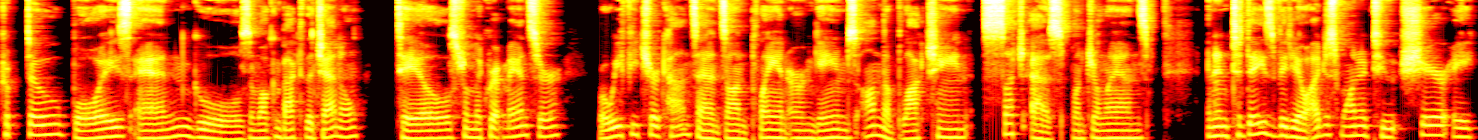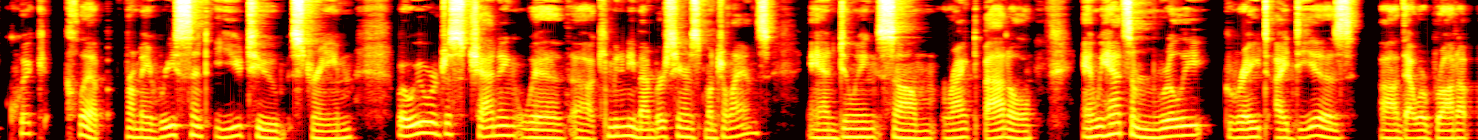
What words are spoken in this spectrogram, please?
crypto boys and ghouls, and welcome back to the channel, Tales from the Cryptmancer, where we feature content on play and earn games on the blockchain, such as Splinterlands. And in today's video, I just wanted to share a quick clip from a recent YouTube stream where we were just chatting with uh, community members here in Splinterlands and doing some ranked battle. And we had some really great ideas uh, that were brought up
